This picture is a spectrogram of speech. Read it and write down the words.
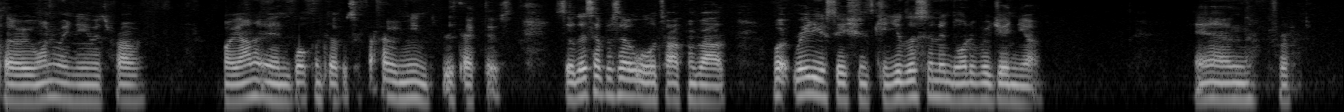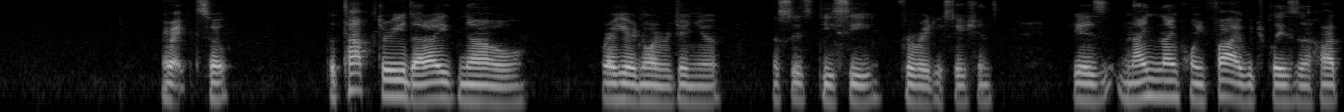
Hello everyone, my name is Rob Mariana and welcome to episode 5 of Meme Detectives. So this episode we'll talk about what radio stations can you listen in Northern Virginia? And for Alright, so the top three that I know right here in Northern Virginia, this is DC for radio stations, is 99.5 which plays the hot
